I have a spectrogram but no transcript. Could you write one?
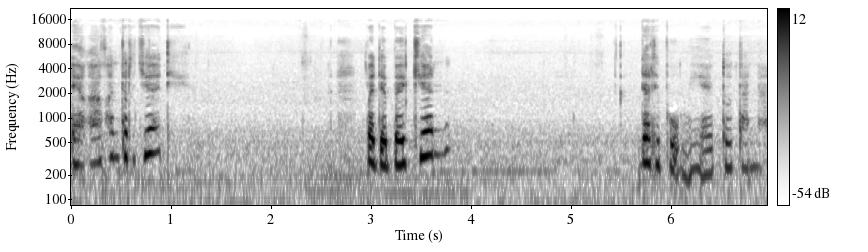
yang akan terjadi pada bagian dari bumi yaitu tanah.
